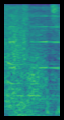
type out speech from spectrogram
Chance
